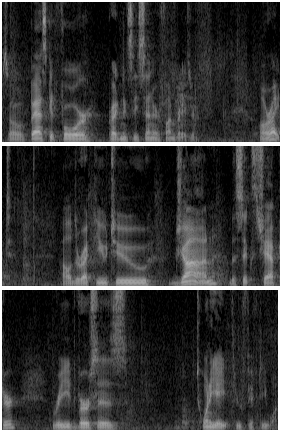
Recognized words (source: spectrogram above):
So, basket for pregnancy center fundraiser. All right. I'll direct you to John, the sixth chapter. Read verses 28 through 51.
